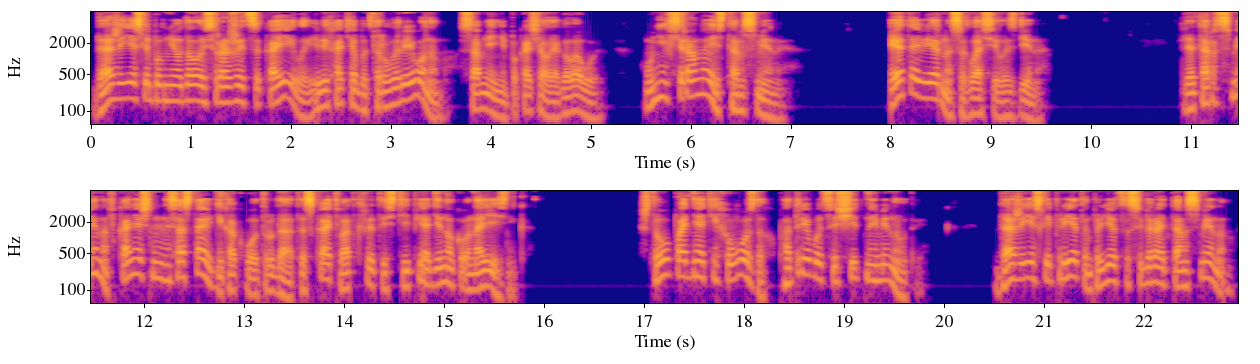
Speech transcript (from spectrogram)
Даже если бы мне удалось разжиться Каилой или хотя бы Тарларионом, сомнение покачал я головой, у них все равно есть тарнсмены. Это верно, согласилась Дина. Для тарнсменов, конечно, не составит никакого труда отыскать в открытой степи одинокого наездника. Чтобы поднять их в воздух, потребуются считанные минуты. Даже если при этом придется собирать там смену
